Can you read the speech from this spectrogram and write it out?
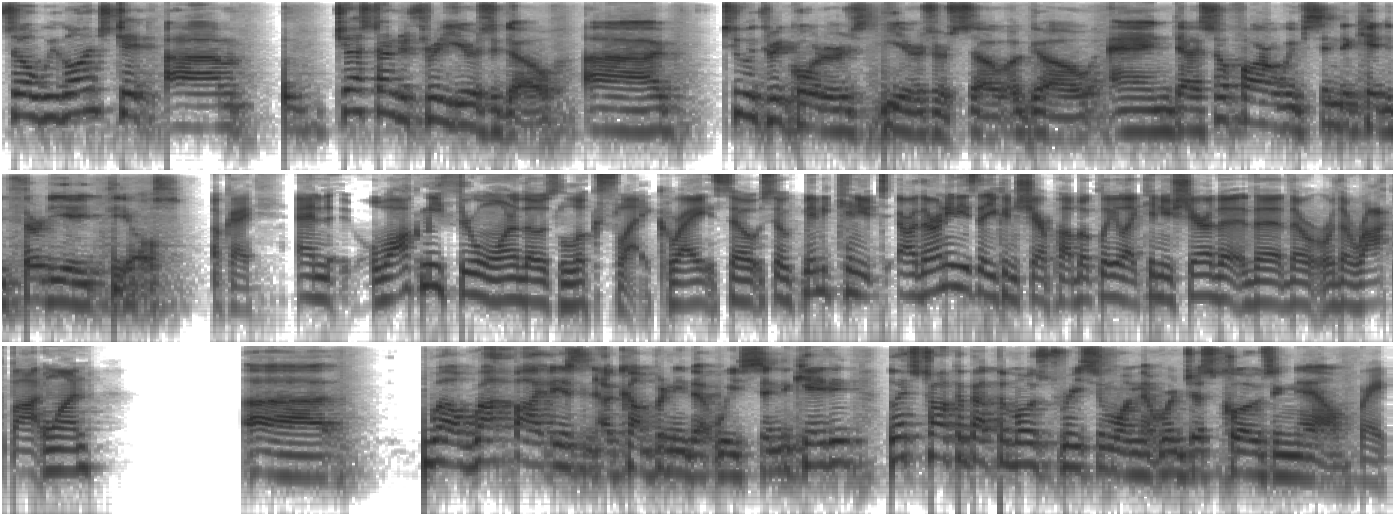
So we launched it um, just under three years ago, uh, two and three quarters years or so ago, and uh, so far we've syndicated 38 deals. Okay, and walk me through one of those looks like, right? So, so maybe can you? Are there any of these that you can share publicly? Like, can you share the the the or the Rockbot one? Uh, well, Rockbot isn't a company that we syndicated. Let's talk about the most recent one that we're just closing now. Right.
